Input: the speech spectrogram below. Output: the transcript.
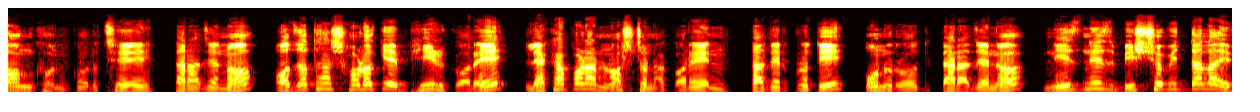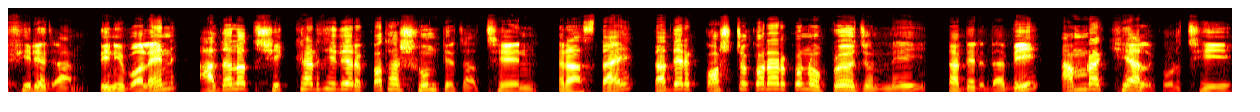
লঙ্ঘন করছে। তারা যেন অযথা সড়কে ভিড় করে লেখাপড়া নষ্ট না করেন। তাদের প্রতি অনুরোধ। তারা যেন নিজ নিজ বিশ্ববিদ্যালয়ে ফিরে যান। তিনি বলেন, আদালত শিক্ষার্থীদের কথা শুনতে চাচ্ছেন। রাস্তায় তাদের কষ্ট করার কোনো প্রয়োজন নেই। তাদের দাবি, আমরা খেয়াল করছি।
